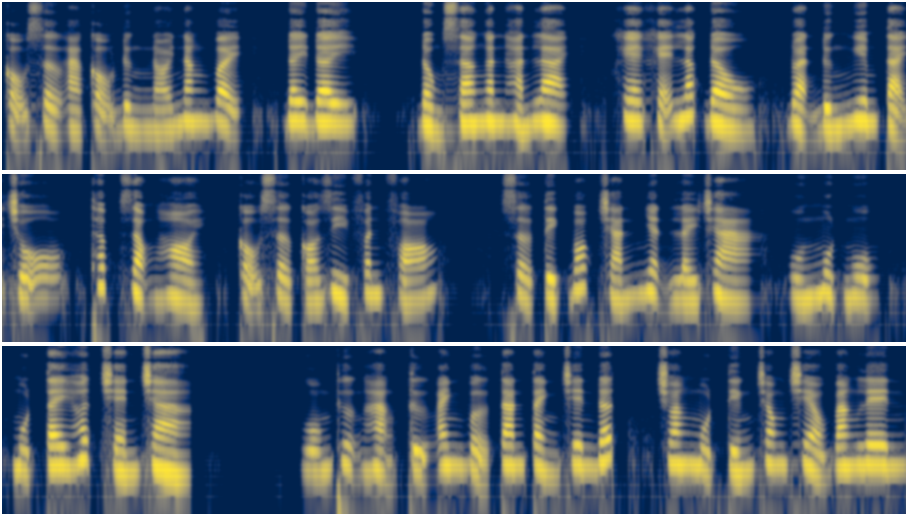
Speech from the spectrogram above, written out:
cậu sở à cậu đừng nói năng vậy, đây đây. Đồng Sa ngăn hắn lại, khe khẽ lắc đầu, đoạn đứng nghiêm tại chỗ, thấp giọng hỏi, cậu sở có gì phân phó? Sở tịch bóp chán nhận lấy trà, uống một ngụm, một tay hất chén trà. Gốm thượng hạng tự anh vỡ tan tành trên đất, choang một tiếng trong trẻo vang lên,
